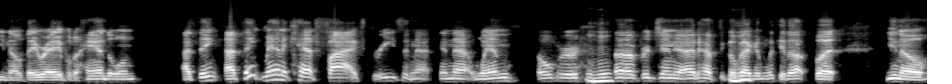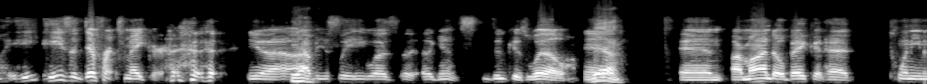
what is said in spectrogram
you know they were able to handle them. I think I think Manek had five threes in that in that win over mm-hmm. uh, Virginia. I'd have to go mm-hmm. back and look it up, but you know he he's a difference maker. You know, yeah. obviously he was uh, against Duke as well. And, yeah. And Armando Bacot had 29,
